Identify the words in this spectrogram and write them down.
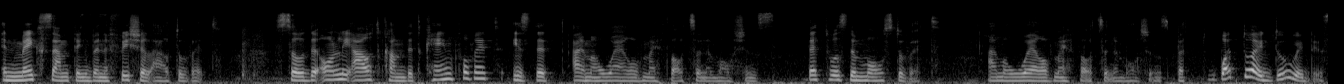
and make something beneficial out of it. So the only outcome that came from it is that I'm aware of my thoughts and emotions. That was the most of it. I'm aware of my thoughts and emotions. But what do I do with this?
